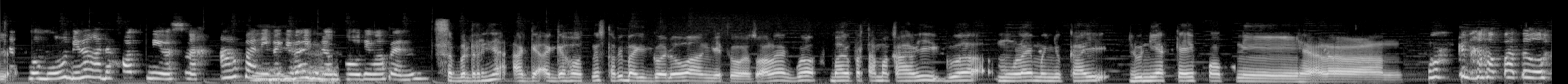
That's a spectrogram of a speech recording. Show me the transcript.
ngechat gue mulu bilang ada hot news. Nah, apa nih? Iya. Bagi-bagi dong ke Ultima Friends. Sebenarnya agak-agak hot news tapi bagi gue doang gitu. Soalnya gue baru pertama kali gue mulai menyukai dunia K-pop nih Helen. Wah, kenapa tuh?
